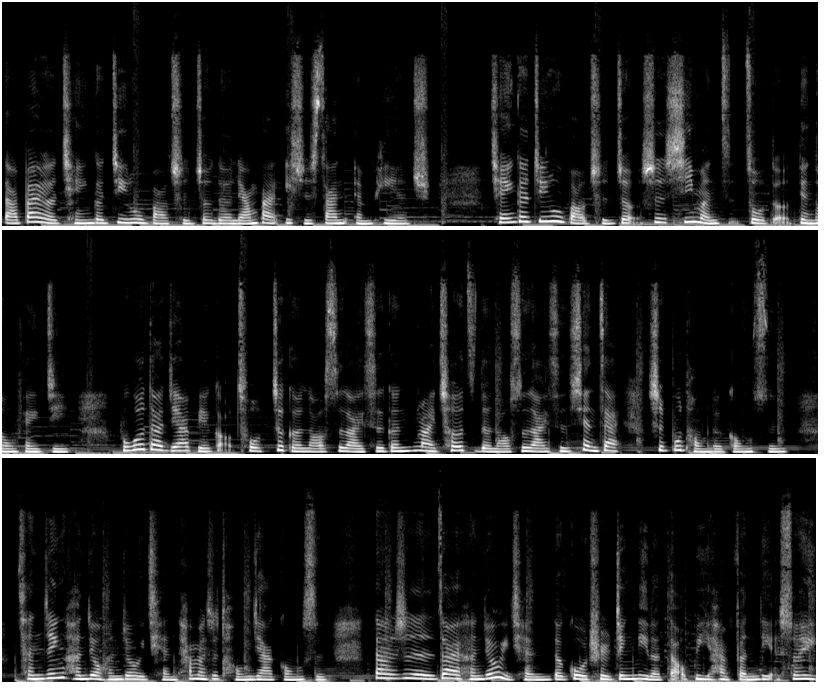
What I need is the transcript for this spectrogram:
打败了前一个纪录保持者的两百一十三 mph。前一个纪录保持者是西门子做的电动飞机。不过大家别搞错，这个劳斯莱斯跟卖车子的劳斯莱斯现在是不同的公司。曾经很久很久以前，他们是同一家公司，但是在很久以前的过去经历了倒闭和分裂，所以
